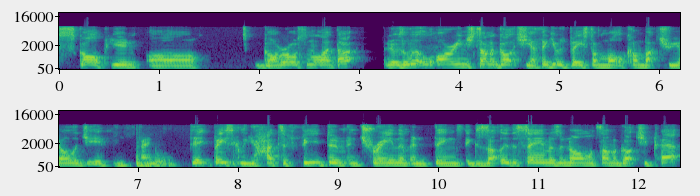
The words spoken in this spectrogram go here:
Scorpion, or Goro or something like that. And it was a little orange Tamagotchi. I think it was based on Mortal Kombat Trilogy. And they, basically, you had to feed them and train them and things exactly the same as a normal Tamagotchi pet.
